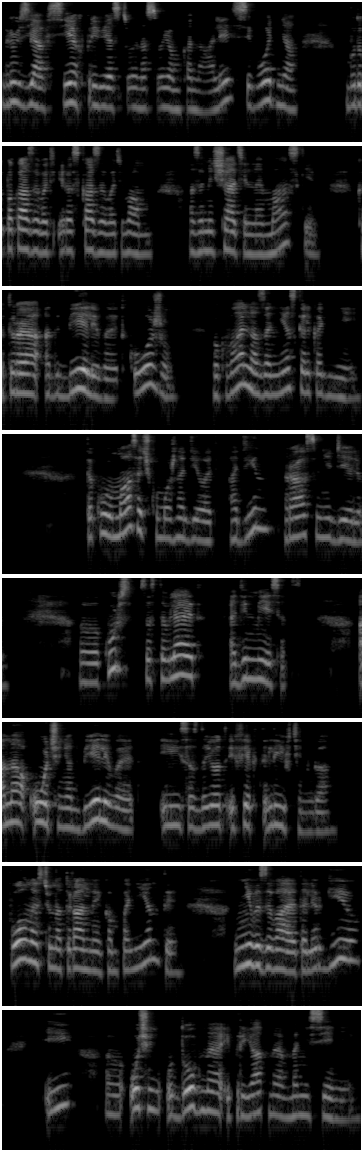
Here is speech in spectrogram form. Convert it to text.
Друзья, всех приветствую на своем канале. Сегодня буду показывать и рассказывать вам о замечательной маске, которая отбеливает кожу буквально за несколько дней. Такую масочку можно делать один раз в неделю. Э, курс составляет один месяц. Она очень отбеливает и создает эффект лифтинга. Полностью натуральные компоненты – не вызывает аллергию и э, очень удобная и приятная в нанесении.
